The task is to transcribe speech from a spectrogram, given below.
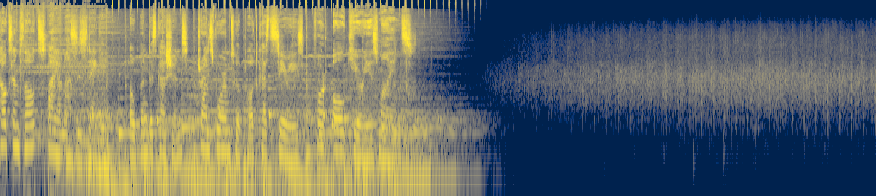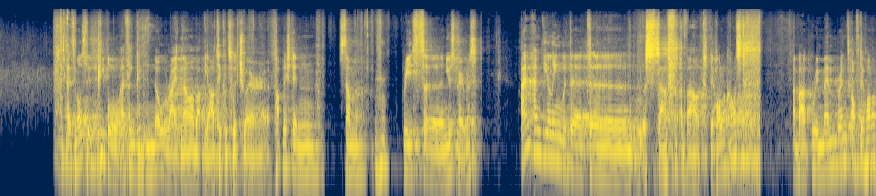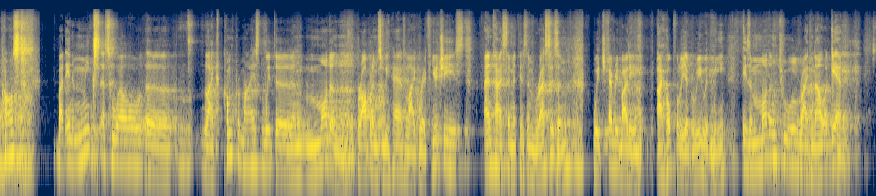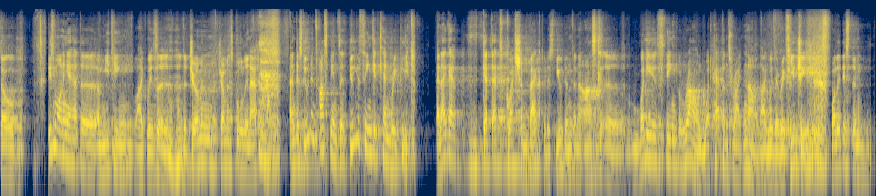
Talks and Thoughts by Onassis Stegi. Open discussions transformed to a podcast series for all curious minds. As mostly people, I think, know right now about the articles which were published in some Greece uh, newspapers, I'm, I'm dealing with that uh, stuff about the Holocaust, about remembrance of the Holocaust, but in a mix as well, uh, like compromised with the modern problems we have, like refugees, anti-Semitism, racism, which everybody, I hopefully agree with me, is a modern tool right now again. So this morning I had a, a meeting like with uh, the German German school in Athens, and the students asked me and said, "Do you think it can repeat?" And I get, get that question back to the student and I ask, uh, what do you think around what happens right now, like with the refugees? Well, it is the,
